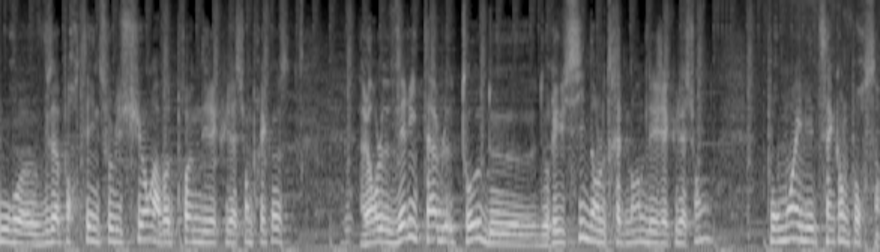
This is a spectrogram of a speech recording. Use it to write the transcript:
pour euh, vous apporter une solution à votre problème d'éjaculation précoce. Alors le véritable taux de, réussite dans le traitement de l'éjaculation, pour moi, il est de 50%.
